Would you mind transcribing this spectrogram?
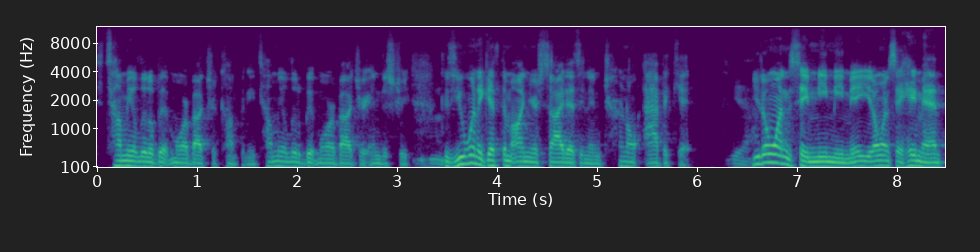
to tell me a little bit more about your company. Tell me a little bit more about your industry, because mm-hmm. mm -hmm. you want to get them on your side as an internal advocate yeah. You don't want to say me, me, me. You don't want to say, hey, man,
